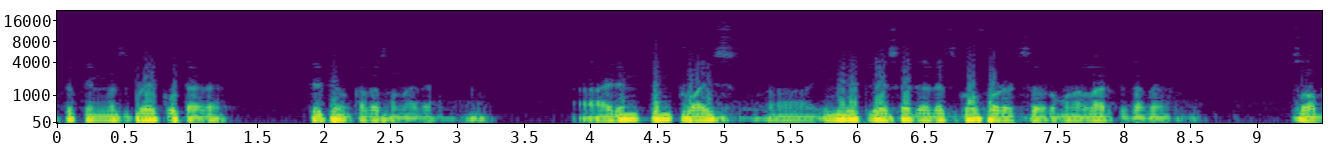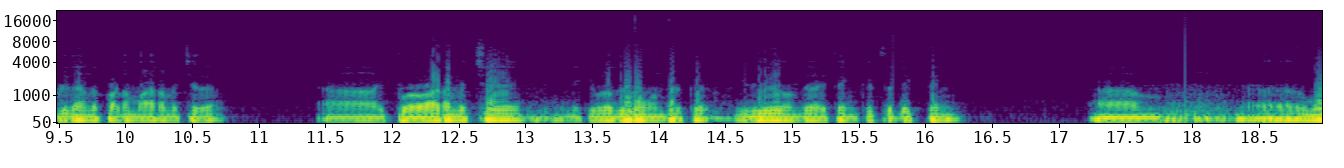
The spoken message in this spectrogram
ஃபிஃப்டீன் மினிட்ஸ் பிரேக் விட்டாரு. திருப்பியும் கதை சொன்னார். I didn't think twice immediately yes let's go for it's ரொம்ப நல்லா இருக்குது கதை. ஸோ அப்படி தான் இந்த படம் ஆரம்பிச்சது. Uh, இப்போ ஆரம்பிச்சு இன்னைக்கு இவ்வளோ தூரம் வந்திருக்கு. இதுவே வந்து I think it's a big thing ரொம்ப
